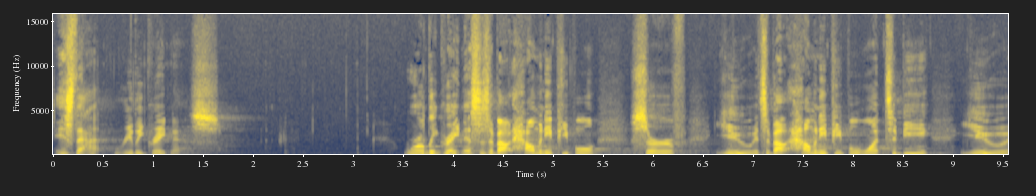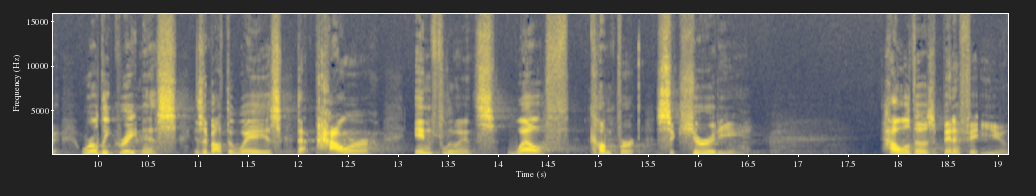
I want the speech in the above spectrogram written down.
Is that really greatness? Worldly greatness is about how many people serve you, it's about how many people want to be you. Worldly greatness is about the ways that power, influence, wealth, comfort, security, how will those benefit you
